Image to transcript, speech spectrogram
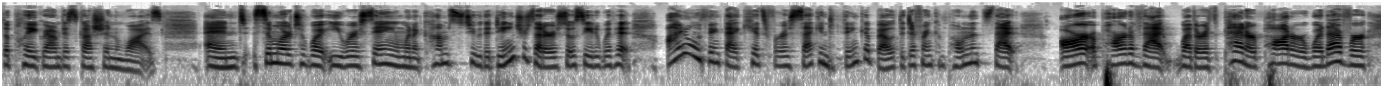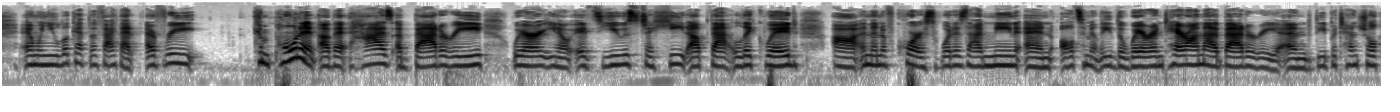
the playground discussion was. And similar to what you were saying, when it comes to the dangers that are associated with it, I don't think that kids for a second think about the different components that are a part of that, whether it's pen or pod or whatever. And when you look at the fact that every component of it has a battery where you know it's used to heat up that liquid. Uh, and then of course what does that mean? And ultimately the wear and tear on that battery and the potential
